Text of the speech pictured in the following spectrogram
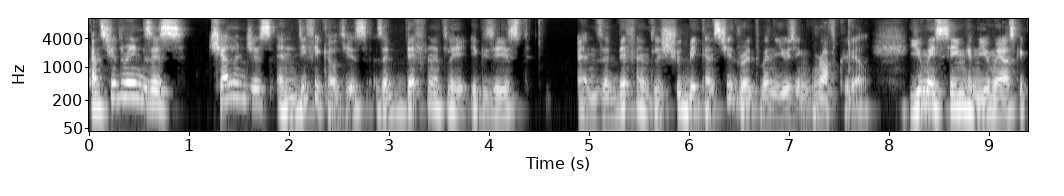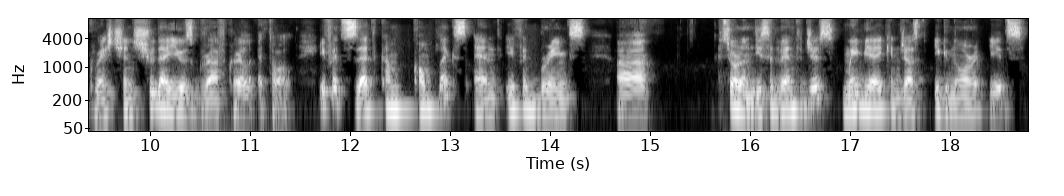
Considering these challenges and difficulties that definitely exist and that definitely should be considered when using GraphQL. You may think and you may ask a question, should I use GraphQL at all? If it's that com complex and if it brings uh, certain disadvantages, maybe I can just ignore its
